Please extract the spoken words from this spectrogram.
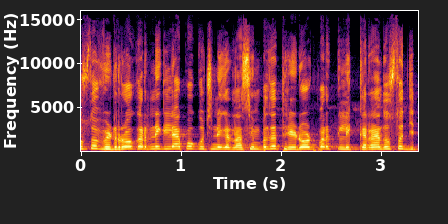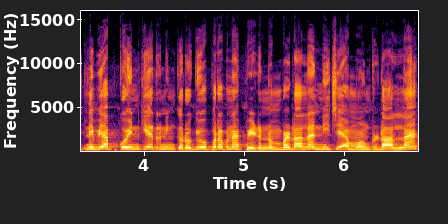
दोस्तों विड्रॉ करने के लिए आपको कुछ नहीं करना सिंपल से थ्री डॉट पर क्लिक करना है। दोस्तों, जितने भी आप कोइन की अर्निंग करोगे, ऊपर अपना पेड नंबर डालना है, नीचे अमाउंट डालना है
